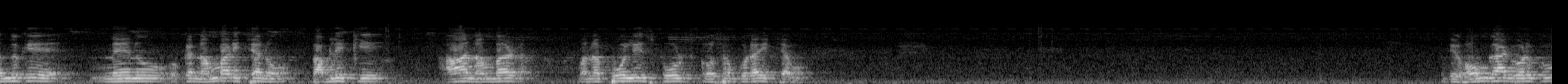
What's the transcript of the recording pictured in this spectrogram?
అందుకే నేను ఒక నంబర్ ఇచ్చాను పబ్లిక్కి. ఆ నంబర్ మన పోలీస్ ఫోర్స్ కోసం కూడా ఇచ్చాము. ఇది హోంగార్డ్ వరకు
